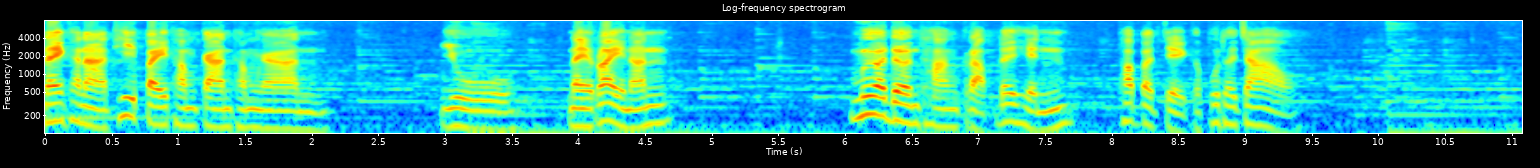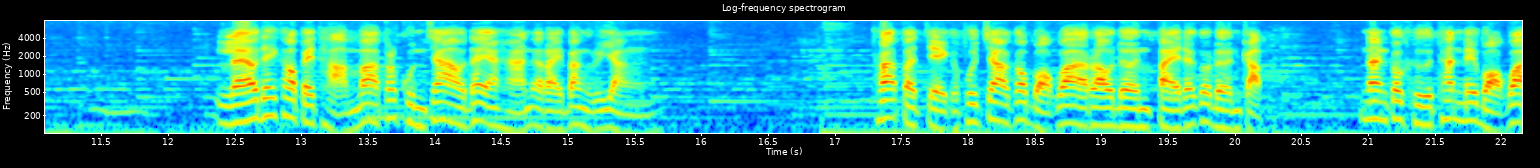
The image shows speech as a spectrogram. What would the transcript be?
ในขณะที่ไปทำการทำงานอยู่ในไร่นั้น เมื่อเดินทางกลับได้เห็นพระปัจเจกับพุทธเจ้า แล้วได้เข้าไปถามว่าพระคุณเจ้าได้อาหารอะไรบ้างหรือยัง พระปัจเจกพุทธเจ้าก็บอกว่าเราเดินไปแล้วก็เดินกลับ นั่นก็คือท่านไม่บอกว่า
